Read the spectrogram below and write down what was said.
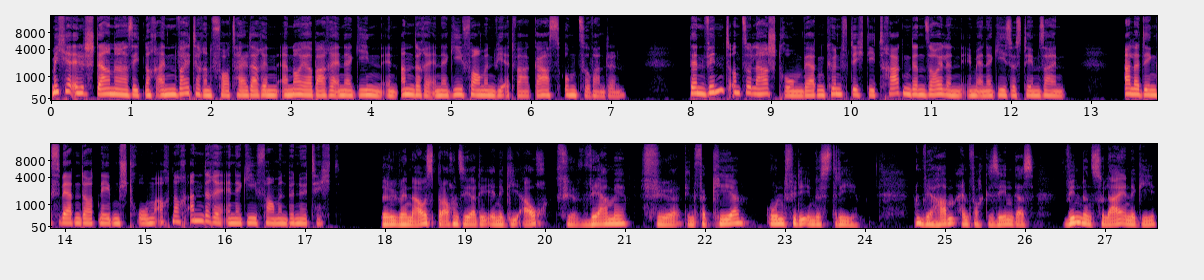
Michael Sterner sieht noch einen weiteren Vorteil darin, erneuerbare Energien in andere Energieformen wie etwa Gas umzuwandeln. Denn Wind- und Solarstrom werden künftig die tragenden Säulen im Energiesystem sein. Allerdings werden dort neben Strom auch noch andere Energieformen benötigt. Darüber hinaus brauchen Sie ja die Energie auch für Wärme, für den Verkehr und für die Industrie. Und wir haben einfach gesehen, dass Wind- und Solarenergie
